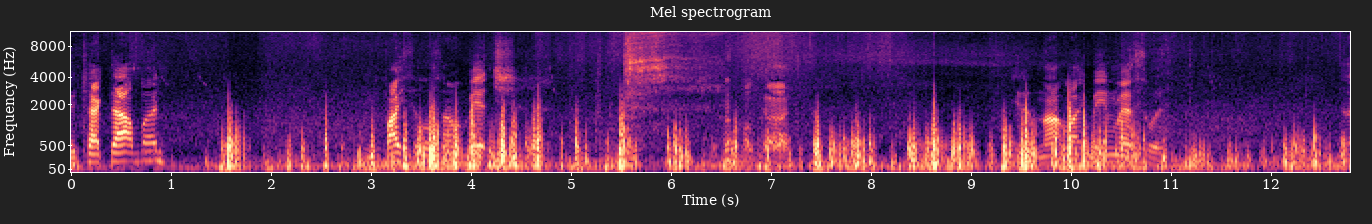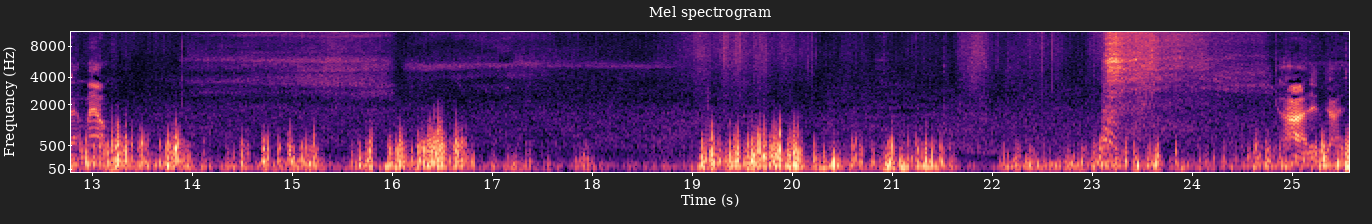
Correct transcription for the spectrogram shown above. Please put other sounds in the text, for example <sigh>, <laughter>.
You checked out, bud? You feisty little son of a bitch. <laughs> Oh God. He does not like being messed with. Look at that mouth. God, this guy's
